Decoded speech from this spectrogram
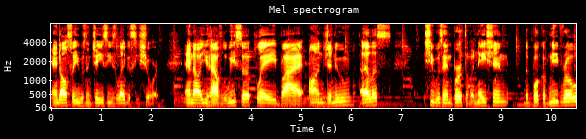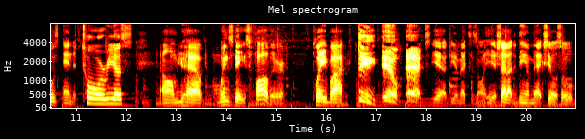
and also he was in Jay Z's Legacy short. And uh, you have Louisa, played by Aunjanue Ellis. She was in Birth of a Nation, The Book of Negroes, and Notorious. Um, you have Wednesday's father, played by DMX. Yeah, DMX is on here. Shout out to DMX. Yo, so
